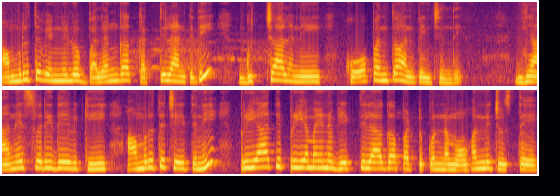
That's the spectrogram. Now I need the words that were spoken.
అమృత వెన్నులో బలంగా కత్తి లాంటిది గుచ్చాలని కోపంతో అనిపించింది. జ్ఞానేశ్వరీదేవికి అమృత చేతిని ప్రియాతి ప్రియమైన వ్యక్తిలాగా పట్టుకున్న మోహన్ని చూస్తే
